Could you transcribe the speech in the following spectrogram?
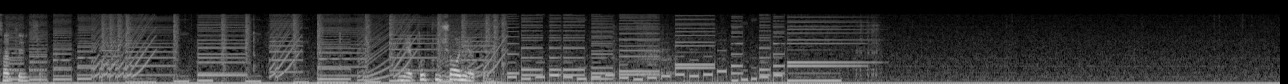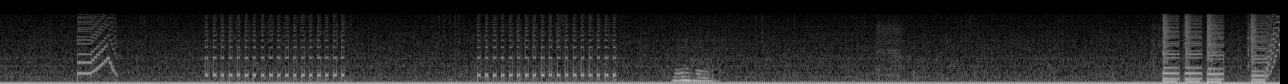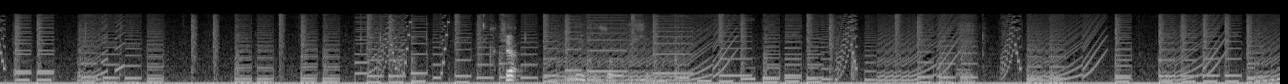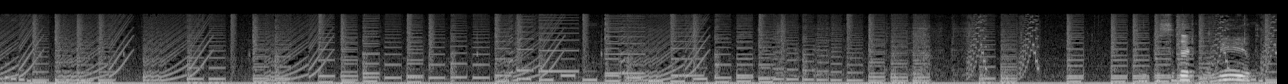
Вот смотрите. Нет, тут ничего нету. Хотя... ну, в жопу. Ну, Приседать не умеет.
